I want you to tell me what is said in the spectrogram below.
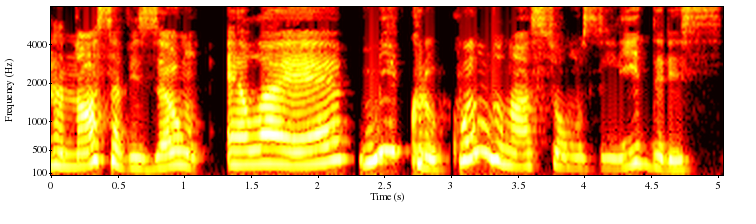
a nossa visão ela é micro. Quando nós somos líderes,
